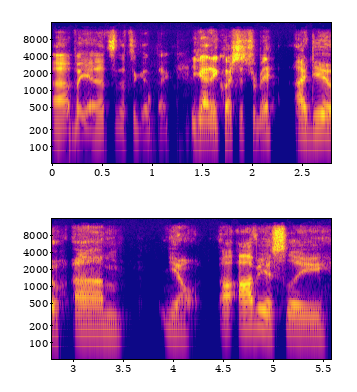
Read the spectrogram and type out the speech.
Uh, but yeah, that's that's a good thing. You got any questions for me? I do. Um, you know, obviously,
